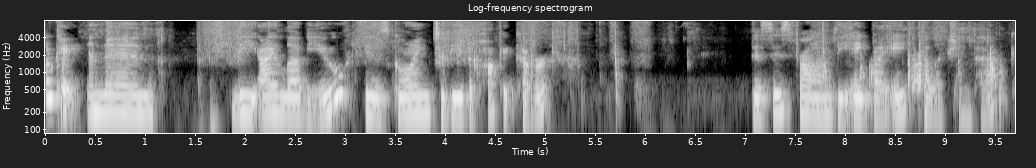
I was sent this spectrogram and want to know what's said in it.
Okay, and then the I Love You is going to be the pocket cover. This is from the 8x8 collection pack.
